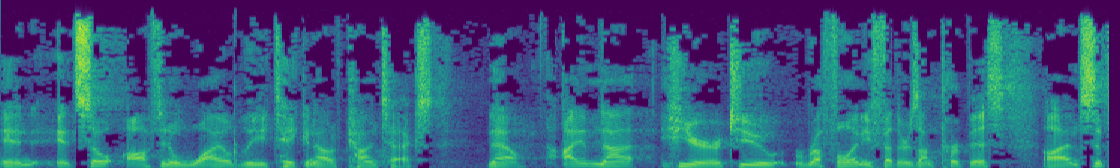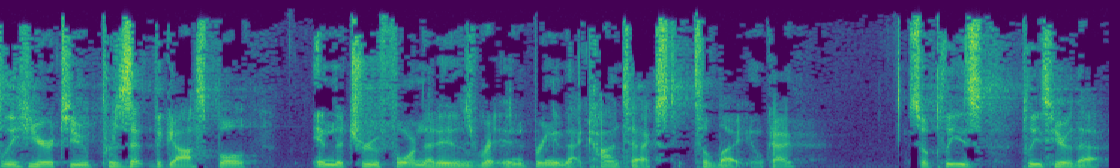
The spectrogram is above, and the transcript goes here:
and it's so often and wildly taken out of context. Now, I am not here to ruffle any feathers on purpose. Uh, I'm simply here to present the gospel in the true form that it is written, bringing that context to light, okay? So please, please hear that.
